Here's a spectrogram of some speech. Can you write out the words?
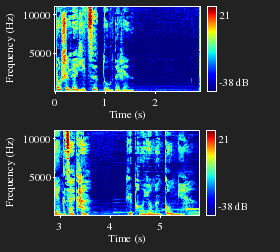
都是愿意自渡的人。点个再看。与朋友们共勉。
